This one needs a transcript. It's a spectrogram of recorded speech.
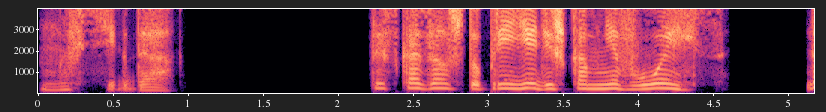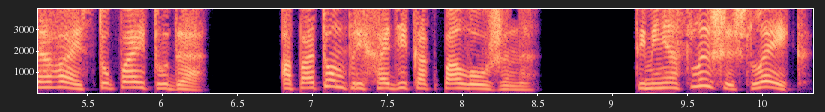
навсегда. Ты сказал, что приедешь ко мне в Уэльс. Давай, ступай туда, а потом приходи как положено. Ты меня слышишь, Лейк?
